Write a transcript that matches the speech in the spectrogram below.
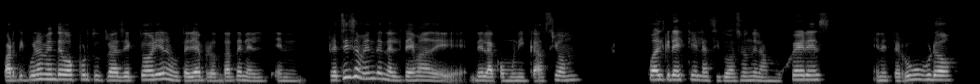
particularmente vos por tu trayectoria, nos gustaría preguntarte en el, en, precisamente en el tema de, de la comunicación, ¿cuál crees que es la situación de las mujeres en este rubro,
